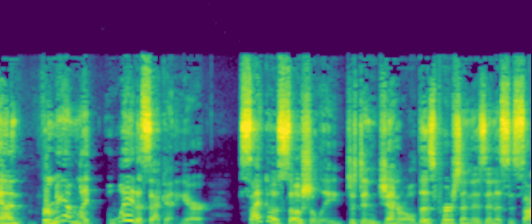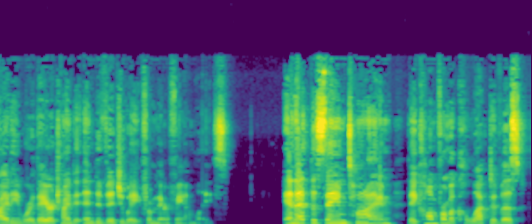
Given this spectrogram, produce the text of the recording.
And for me, I'm like, wait a second here psychosocially, just in general, this person is in a society where they are trying to individuate from their families. And at the same time, they come from a collectivist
